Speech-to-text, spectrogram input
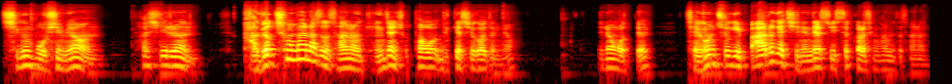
지금 보시면 사실은 가격 측면에서 저는 굉장히 좋다고 느껴지거든요. 이런 것들 재건축이 빠르게 진행될 수 있을 거라 생각합니다. 저는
